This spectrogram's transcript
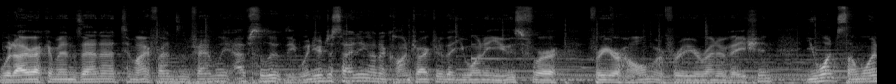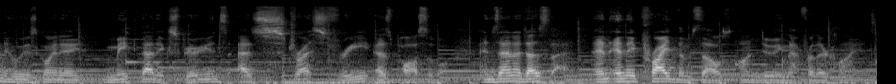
Would I recommend Xana to my friends and family? Absolutely. When you're deciding on a contractor that you want to use for, for your home or for your renovation, you want someone who is going to make that experience as stress-free as possible. And Xana does that. And, and they pride themselves on doing that for their clients.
